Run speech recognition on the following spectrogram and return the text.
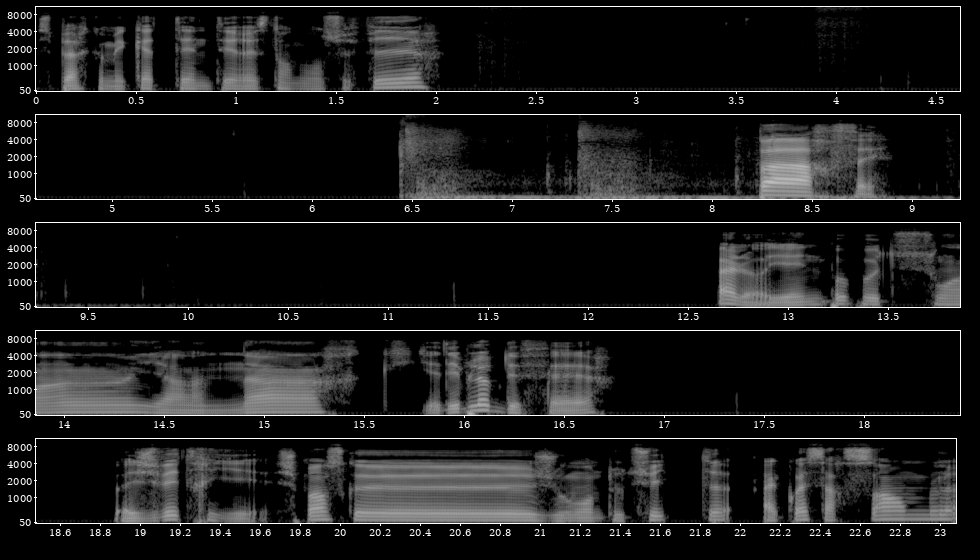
J'espère que mes 4 TNT restantes vont suffire. Parfait. Alors, il y a une popo de soin, il y a un arc, il y a des blocs de fer. Bah, je vais trier. Je pense que je vous montre tout de suite à quoi ça ressemble.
